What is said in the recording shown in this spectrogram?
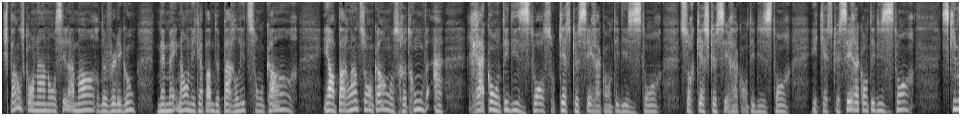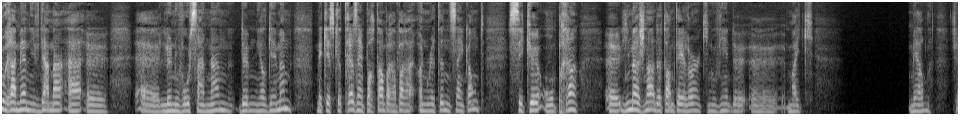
Je pense qu'on a annoncé la mort de Vertigo, mais maintenant on est capable de parler de son corps. Et en parlant de son corps, on se retrouve à raconter des histoires sur qu'est-ce que c'est raconter des histoires, sur qu'est-ce que c'est raconter des histoires et qu'est-ce que c'est raconter des histoires. Ce qui nous ramène évidemment à euh, euh, le nouveau Sandman de Neil Gaiman. Mais qu'est-ce qui est très important par rapport à Unwritten 50, c'est qu'on prend euh, l'imaginaire de Tom Taylor qui nous vient de Mike. Merde, je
